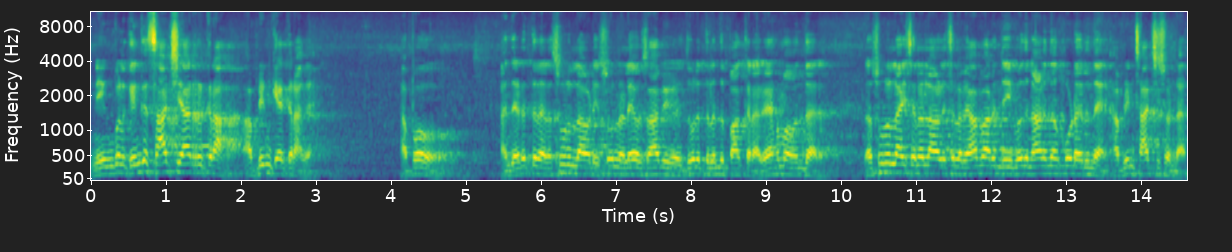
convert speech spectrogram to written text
நீ உங்களுக்கு எங்கே சாட்சி யார் இருக்கிறா? அப்படின்னு கேட்குறாங்க அப்போது அந்த இடத்துல ரசூலுல்லாவுடைய சூழ்நிலை ஒரு சாமி தூரத்துலேருந்து பார்க்குறார். வேகமாக வந்தார். ரசூலுல்லாய் செல்லல்லா சில வியாபாரம் செய்யும்போது நானும் தான் கூட இருந்தேன் அப்படின்னு சாட்சி சொன்னார்.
